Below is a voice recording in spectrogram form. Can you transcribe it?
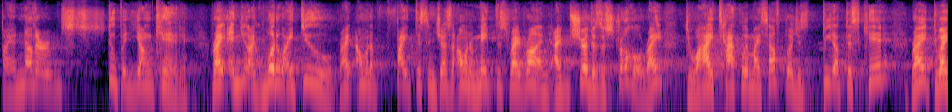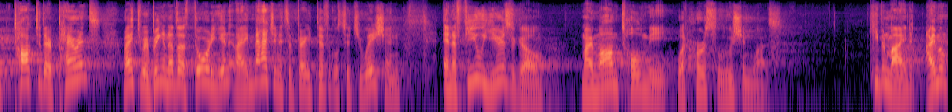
by another stupid young kid, right? And you're like, what do I do, right? I want to fight this injustice. I want to make this right wrong. And I'm sure there's a struggle, right? Do I tackle it myself? Do I just beat up this kid, right? Do I talk to their parents, right? Do I bring another authority in? And I imagine it's a very difficult situation. And a few years ago, my mom told me what her solution was. Keep in mind, I'm um,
